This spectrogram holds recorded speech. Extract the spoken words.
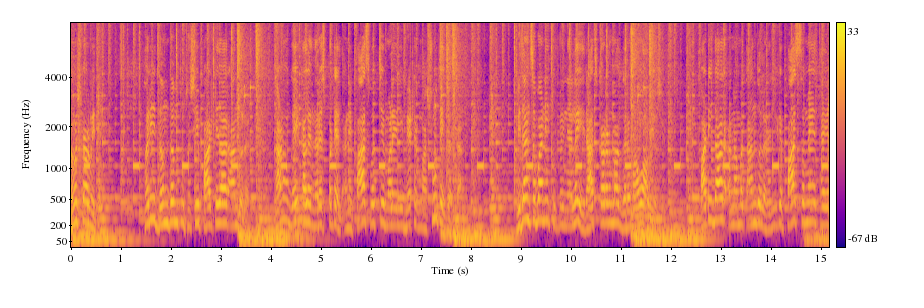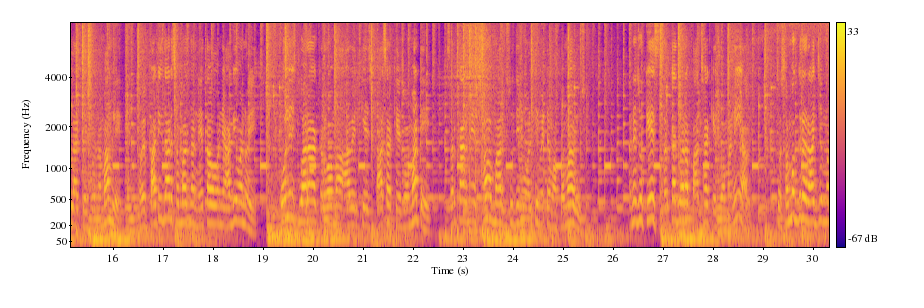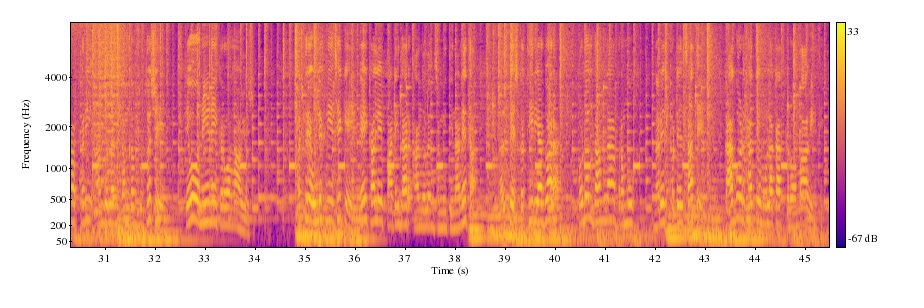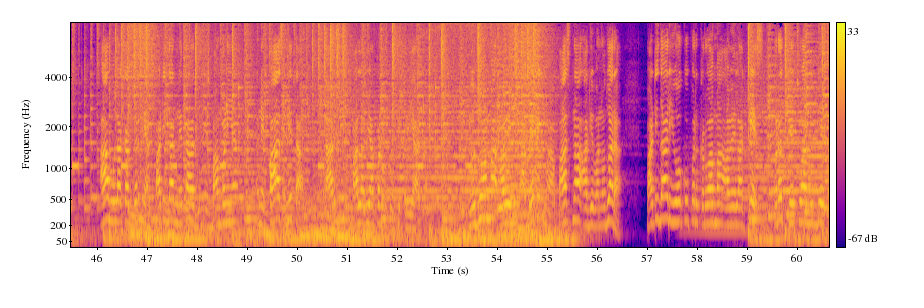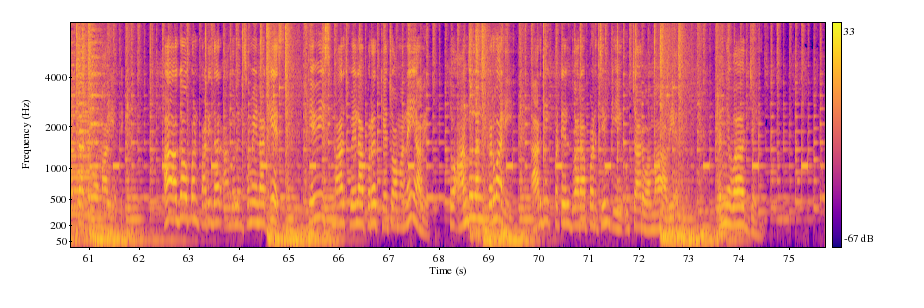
નમસ્કાર મિત્રો. ફરી ધમધમતું થશે પાટીદાર આંદોલન. જાણો, ગઈકાલે નરેશ પટેલ અને પાસ વચ્ચે મળેલી બેઠકમાં શું થઈ ચર્ચા? વિધાનસભાની ચૂંટણીને લઈ રાજકારણમાં ગરમાવો આવ્યો છે. પાટીદાર અનામત આંદોલન એટલે કે પાસ સમયે થયેલા કેસોના મામલે હવે પાટીદાર સમાજના નેતાઓ અને આગેવાનોએ પોલીસ દ્વારા કરવામાં આવેલ કેસ પાછા ખેંચવા માટે સરકારને છ માર્ચ સુધીનું અલ્ટિમેટમ આપવામાં આવ્યું છે. અને જો કેસ સરકાર દ્વારા પાછા ખેંચવામાં નહીં આવે તો સમગ્ર રાજ્યમાં ફરી આંદોલન ધમધમતું થશે, તેવો નિર્ણય કરવામાં આવ્યો છે. અત્રે ઉલ્લેખનીય છે કે ગઈકાલે પાટીદાર આંદોલન સમિતિના નેતા અલ્પેશ કથિરિયા દ્વારા ખોડલધામના પ્રમુખ નરેશ પટેલ સાથે કાગવડ ખાતે મુલાકાત કરવામાં આવી હતી. આ મુલાકાત દરમિયાન પાટીદાર નેતા દિનેશ બાંભણિયા અને પાસ નેતા ધાર્મિક માલવિયા પણ ઉપસ્થિત રહ્યા હતા. યોજવામાં આવેલી આ બેઠકમાં પાસના આગેવાનો દ્વારા પાટીદાર યુવકો પર કરવામાં આવેલા કેસ પરત ખેંચવા મુદ્દે ચર્ચા કરવામાં આવી હતી. આ અગાઉ પણ પાટીદાર આંદોલન સમયના કેસ ત્રેવીસ માર્ચ પહેલા પરત ખેંચવામાં નહીં આવે તો આંદોલન કરવાની હાર્દિક પટેલ દ્વારા પણ ચીમકી ઉચ્ચારવામાં આવી હતી. ધન્યવાદ, જય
